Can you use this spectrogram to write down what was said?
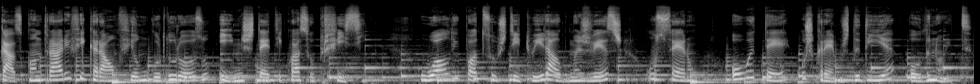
caso contrário, ficará um filme gorduroso e inestético à superfície. O óleo pode substituir algumas vezes o sérum ou até os cremes de dia ou de noite.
